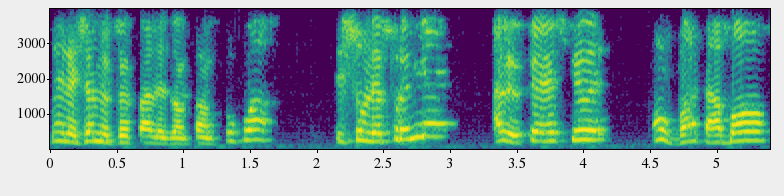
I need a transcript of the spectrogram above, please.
Mais les gens ne veulent pas les entendre. Pourquoi? Ils sont les premiers à le faire. Est-ce que on va d'abord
